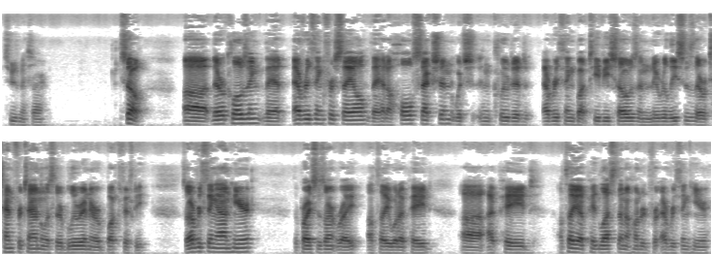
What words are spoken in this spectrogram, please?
Excuse me, sorry. So. Uh, they were closing. They had everything for sale. They had a whole section which included everything but TV shows and new releases. They were ten for ten unless they're Blu-ray and they were buck fifty. So everything on here the prices aren't right. I'll tell you what I paid. Uh, I paid. I'll tell you, I paid less than a hundred for everything here.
